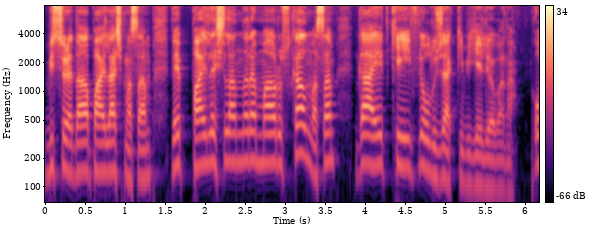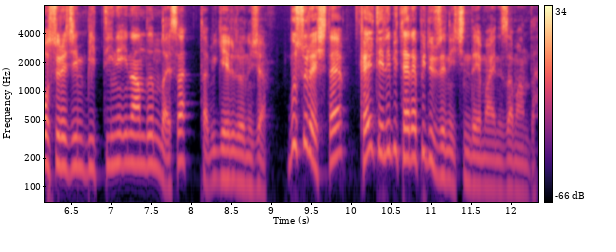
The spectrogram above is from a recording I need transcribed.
Bir süre daha paylaşmasam ve paylaşılanlara maruz kalmasam gayet keyifli olacak gibi geliyor bana. O sürecin bittiğine inandığımda ise tabii geri döneceğim. Bu süreçte kaliteli bir terapi düzeni içindeyim aynı zamanda.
